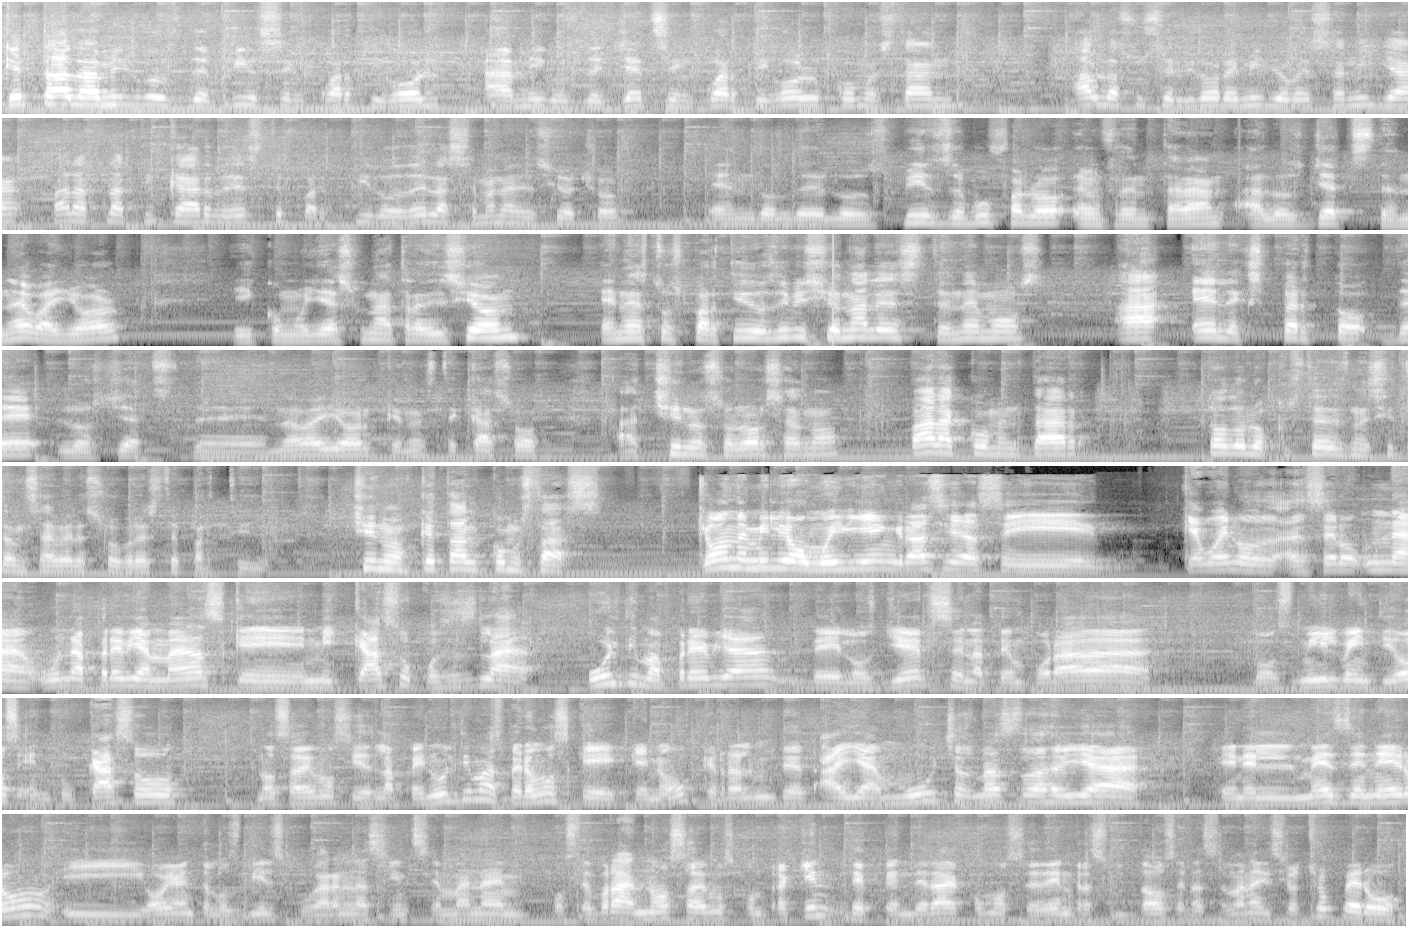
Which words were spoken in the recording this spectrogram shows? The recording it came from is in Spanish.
¿Qué tal amigos de Bills en Cuartigol, amigos de Jets en Cuartigol? ¿Cómo están? Habla su servidor Emilio Besanilla para platicar de este partido de la semana 18 en donde los Bills de Buffalo enfrentarán a los Jets de Nueva York y como ya es una tradición, en estos partidos divisionales tenemos a el experto de los Jets de Nueva York, en este caso a Chino Solórzano, para comentar todo lo que ustedes necesitan saber sobre este partido. Chino, ¿qué tal? ¿Cómo estás? ¿Qué onda, Emilio? Muy bien, gracias. Qué bueno hacer una, una previa más, que en mi caso, pues es la última previa de los Jets en la temporada 2022. En tu caso, no sabemos si es la penúltima, esperemos que, que no, que realmente haya muchas más todavía en el mes de enero y obviamente los Bills jugarán la siguiente semana en postemporada. No sabemos contra quién, dependerá de cómo se den resultados en la semana 18, pero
